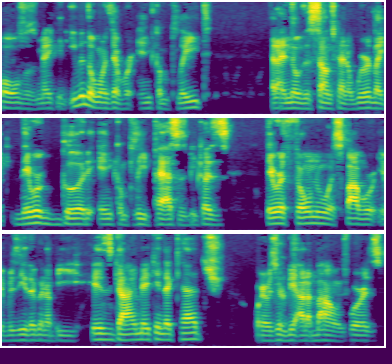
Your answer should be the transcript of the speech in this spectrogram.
Foles was making, even the ones that were incomplete, and I know this sounds kind of weird, like they were good incomplete passes because they were thrown to a spot where it was either going to be his guy making the catch or it was going to be out of bounds. Whereas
